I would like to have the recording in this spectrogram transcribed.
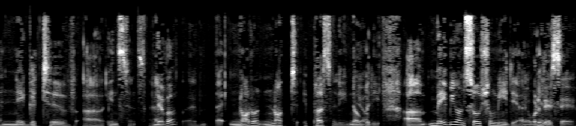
a negative uh, instance. Uh, Never? uh, not on, not personally. Nobody. Um, maybe on social media. Yeah, what did they know, say?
